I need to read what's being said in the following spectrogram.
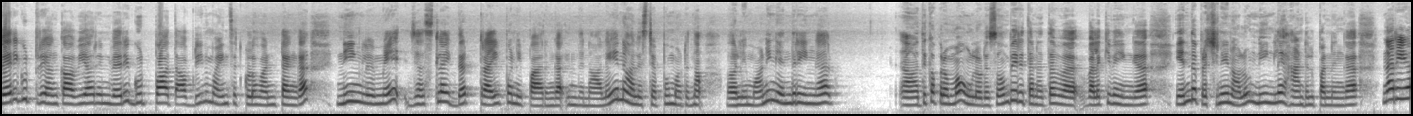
Very good Priyanka we are in very good path அப்படின்னு மைண்ட் செட்குள்ளே வந்துட்டாங்க. நீங்களுமே ஜஸ்ட் லைக் தட் ட்ரை பண்ணி பாருங்கள் இந்த நாலே நாலு ஸ்டெப்பு மட்டும்தான். ஏர்லி மார்னிங் எந்திரிங்க. அதுக்கப்புறமா உங்களோட சோம்பேறித்தனத்தை வ விளக்கி வைங்க. எந்த பிரச்சனைனாலும் நீங்களே ஹேண்டில் பண்ணுங்கள் நிறையா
